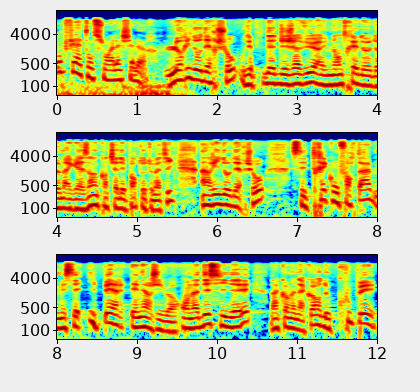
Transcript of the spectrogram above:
on fait attention à la chaleur. Le rideau d'air chaud, vous avez peut-être déjà vu à une entrée de, de magasin quand il y a des portes automatiques, un rideau d'air chaud, c'est très confortable mais c'est hyper énergivore. On a décidé d'un commun accord de couper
